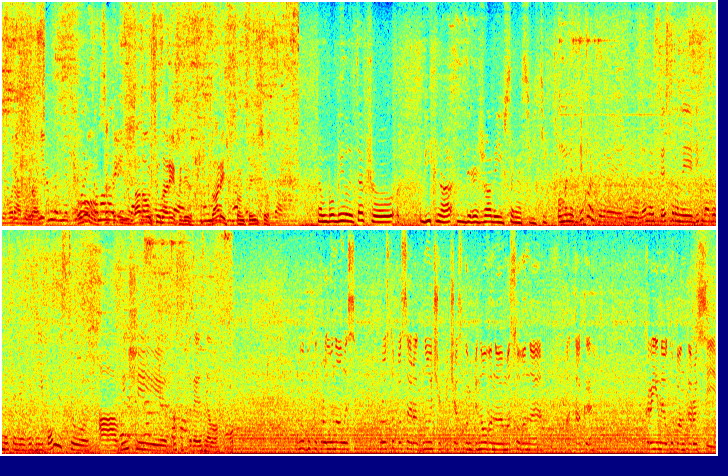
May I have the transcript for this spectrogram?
його ранили. Треба отсюда репелі вдарити в сонце і все. Там бомбили так, що вікна держали і все на світі. У мене дві квартири, і у мене з цієї сторони вікна винесені в одній повністю, а в іншій просто стелю зняло. Вибухи пролуналися просто посеред ночі під час комбінованої масованої атаки країни-окупанта Росії.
